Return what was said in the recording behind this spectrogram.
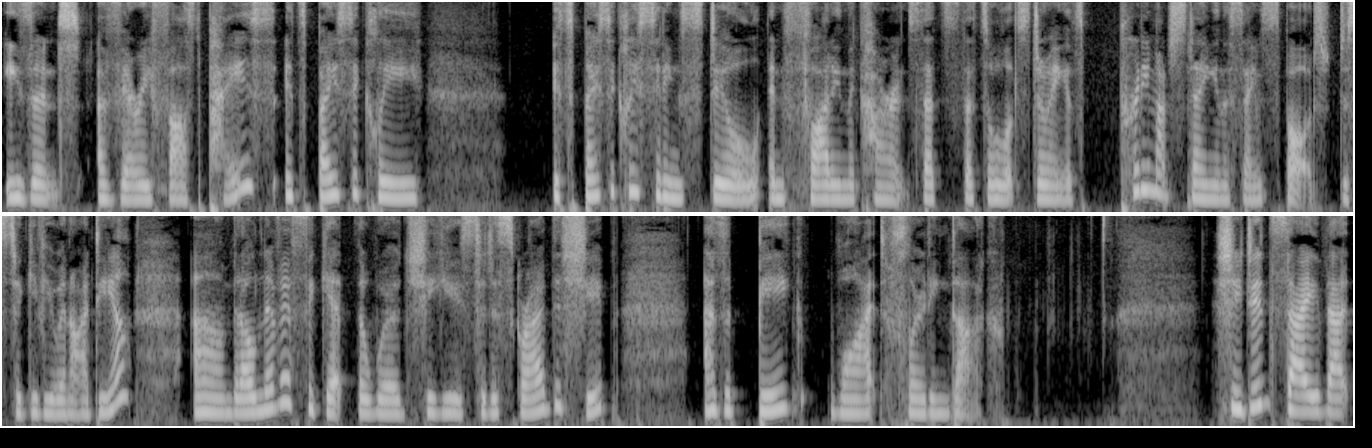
isn't a very fast pace. It's basically it's basically sitting still and fighting the currents. That's that's all it's doing. It's pretty much staying in the same spot, just to give you an idea. Um, but I'll never forget the word she used to describe the ship as a big white floating duck. She did say that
